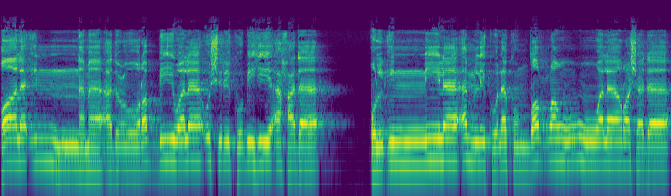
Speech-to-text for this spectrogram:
قال إنما أدعو ربي ولا أشرك به أحدا. قل إني لا أملك لكم ضرا ولا رشدا.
